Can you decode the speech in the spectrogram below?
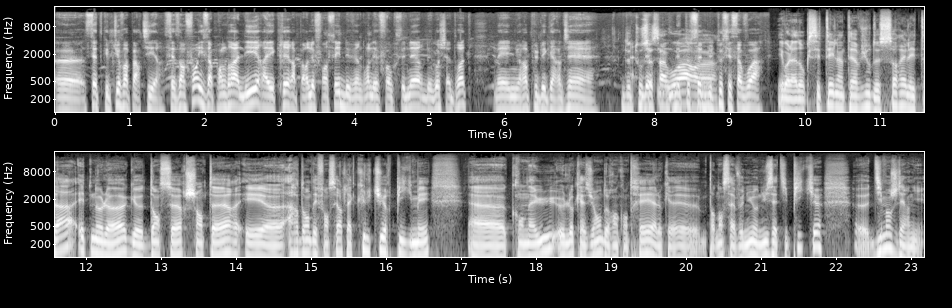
euh, cette culture va partir. Ces enfants, ils apprendront à lire, à écrire, à parler français, ils deviendront des fonctionnaires de gauche à droite, mais il n'y aura plus de gardiens De tout de, ce savoir. de tous ces- de euh, tous ces savoirs. Et voilà, donc c'était l'interview de Sorel Eta, ethnologue, danseur, chanteur et euh, ardent défenseur de la culture pygmée euh, qu'on a eu l'occasion de rencontrer à pendant sa venue aux Nuits Atypiques euh, dimanche dernier.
